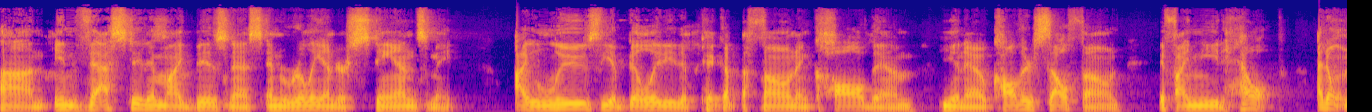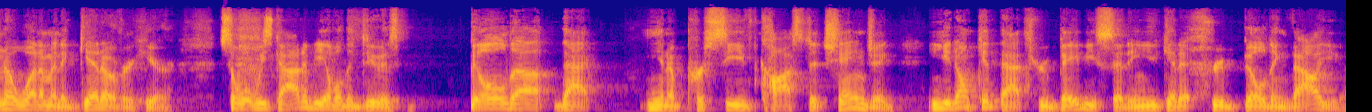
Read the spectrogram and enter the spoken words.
um, invested in my business and really understands me. I lose the ability to pick up the phone and call them, you know, call their cell phone if I need help. I don't know what I'm going to get over here. So what we've got to be able to do is build up that you know perceived cost of changing. You don't get that through babysitting. You get it through building value.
